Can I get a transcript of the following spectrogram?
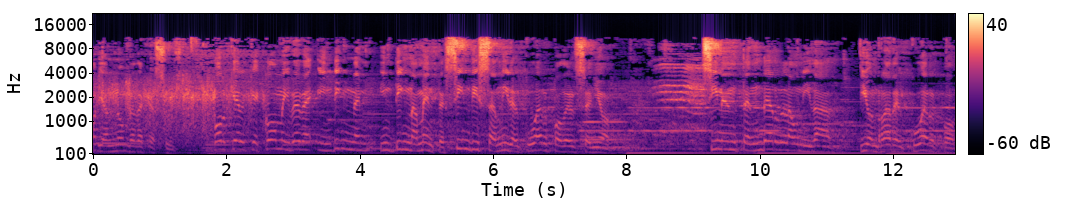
Gloria al nombre de Jesús. Porque el que come y bebe indignamente, sin discernir el cuerpo del Señor, sin entender la unidad y honrar el cuerpo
